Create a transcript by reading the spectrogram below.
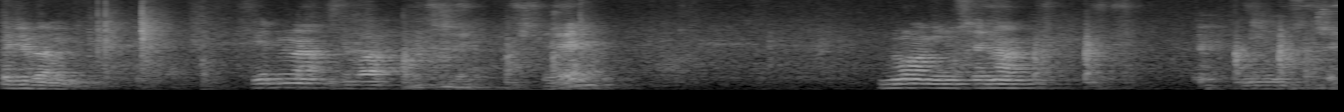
Takže budeme mít jedna, dva, tři, čtyři. Nula minus jedna, minus tři,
